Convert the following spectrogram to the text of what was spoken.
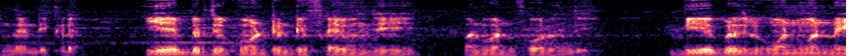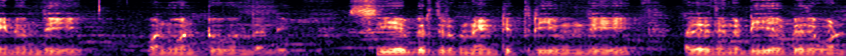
ఉందండి ఇక్కడ. ఏ అభ్యర్థులకు వన్ ట్వంటీ ఫైవ్ ఉంది వన్ వన్ ఫోర్ ఉంది. బి అభ్యర్థులకు వన్ వన్ నైన్ ఉంది వన్ వన్ టూ ఉందండి. సి అభ్యర్థులకు నైంటీ త్రీ ఉంది అదేవిధంగా డి అభ్యర్థులకు వన్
